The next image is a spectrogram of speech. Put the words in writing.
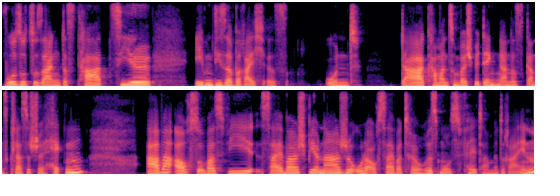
wo sozusagen das Tatziel eben dieser Bereich ist. Und da kann man zum Beispiel denken an das ganz klassische Hacken, aber auch sowas wie Cyberspionage oder auch Cyberterrorismus fällt da mit rein.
